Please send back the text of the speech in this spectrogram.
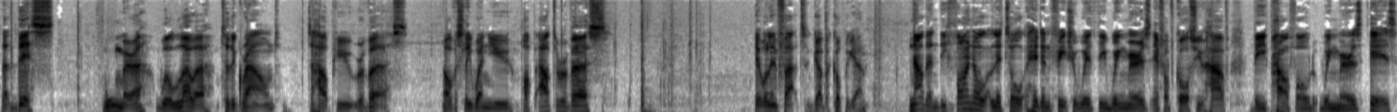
that this wing mirror will lower to the ground to help you reverse. Obviously when you pop out of reverse it will in fact go back up again Now then, the final little hidden feature with the wing mirrors, if of course you have the Powerfold wing mirrors, is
